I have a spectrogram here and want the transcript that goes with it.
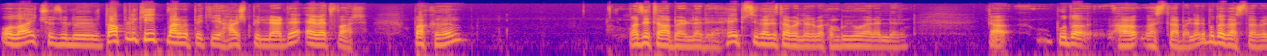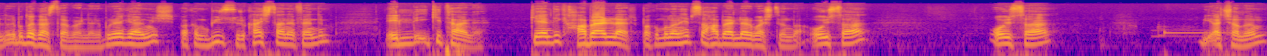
olay çözülür. Duplicate var mı peki H1'lerde? Evet var. Bakın gazete haberleri. Hepsi gazete haberleri bakın bu URL'lerin. Ya bu da gazete haberleri, bu da gazete haberleri, bu da gazete haberleri. Buraya gelmiş. Bakın bir sürü kaç tane efendim? 52 tane. Geldik haberler. Bakın bunların hepsi haberler başlığında. Oysa oysa bir açalım.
